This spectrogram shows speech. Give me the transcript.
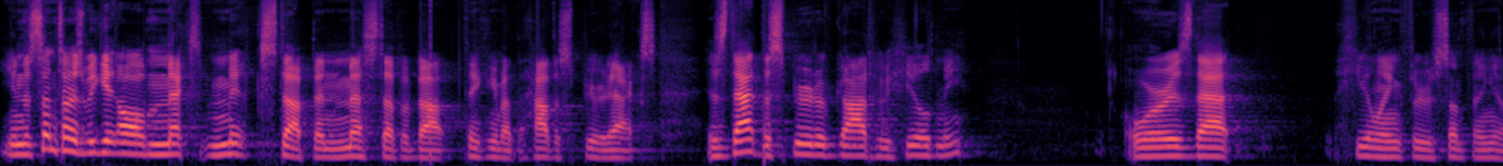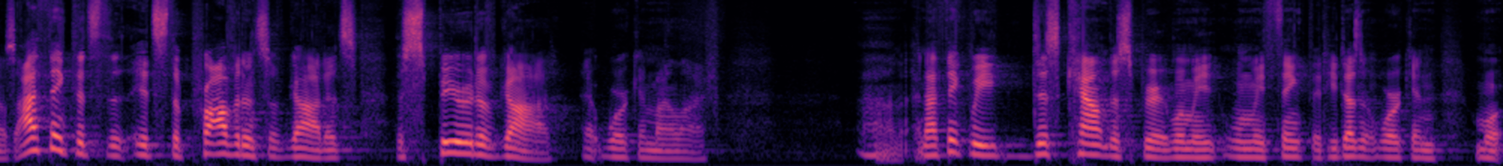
you know, sometimes we get all mix, mixed up and messed up about thinking about how the Spirit acts. Is that the Spirit of God who healed me? Or is that healing through something else? I think that's the, it's the providence of God, it's the Spirit of God at work in my life. Um, and I think we discount the Spirit when we, when we think that He doesn't work in more,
